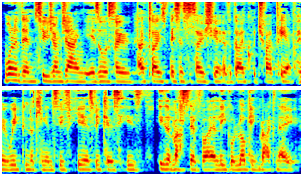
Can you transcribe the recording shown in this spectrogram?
One of them, Su Zhongzhang, is also a close business associate of a guy called Try Pheap, who we'd been looking into for years because he's he's a massive like, illegal logging magnate.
